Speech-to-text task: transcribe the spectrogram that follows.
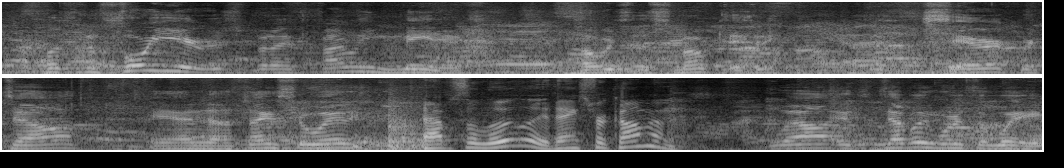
Well, it's been four years, but I finally made it over to the smoke den. It's Eric Rettell, and uh, thanks for waiting. Absolutely. Thanks for coming. Well, it's definitely worth the wait.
